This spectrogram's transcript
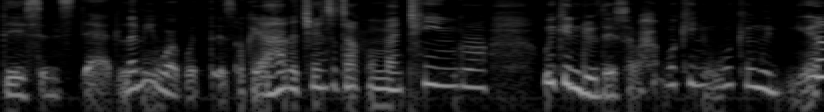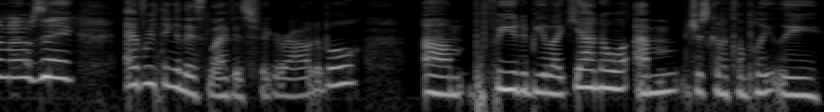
this instead? Let me work with this. Okay, I had a chance to talk with my team, girl. We can do this. What can what can we? You know what I'm saying? Everything in this life is figure outable. Um, but for you to be like, yeah, no, I'm just gonna completely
